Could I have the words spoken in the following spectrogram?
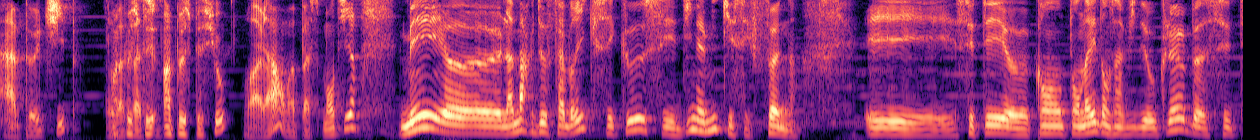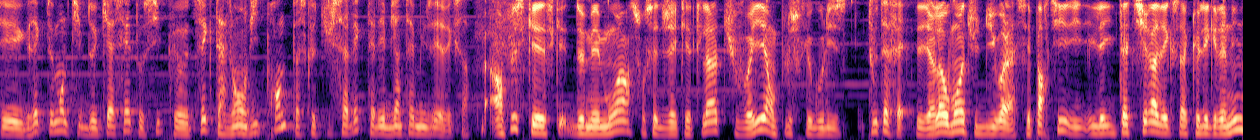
un peu cheap, un peu, se... un peu, spéciaux. Voilà, on va pas se mentir. Mais euh, la marque de fabrique, c'est que c'est dynamique et c'est fun. Et c'était euh, quand on allait dans un vidéoclub, c'était exactement le type de cassette aussi que tu sais que t'avais envie de prendre parce que tu savais que t'allais bien t'amuser avec ça. Bah, en plus, de mémoire sur cette jaquette là, tu voyais en plus le Ghoulies. Tout à fait. C'est-à-dire là au moins tu te dis voilà c'est parti, il, il t'attirait avec ça. Que les Gremlins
